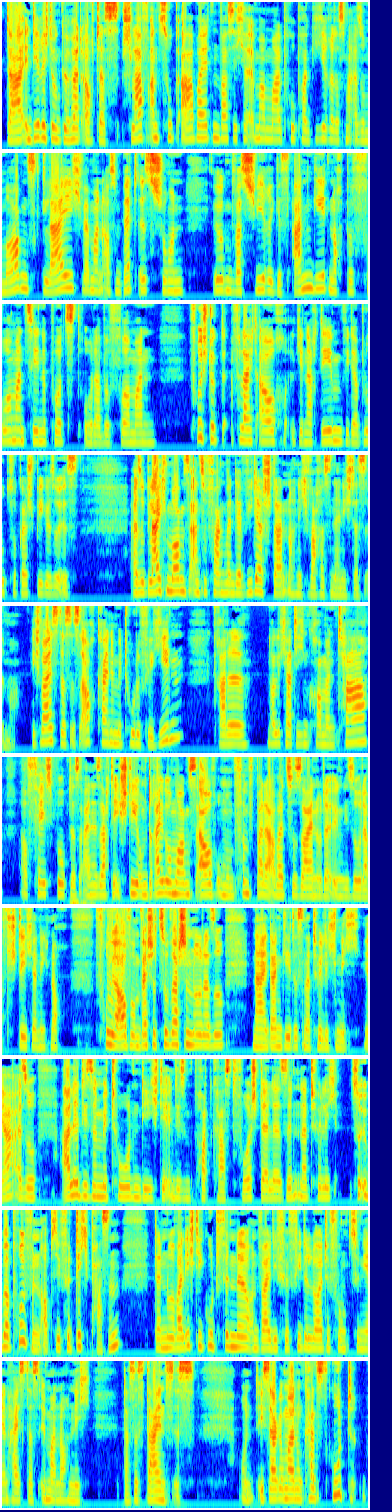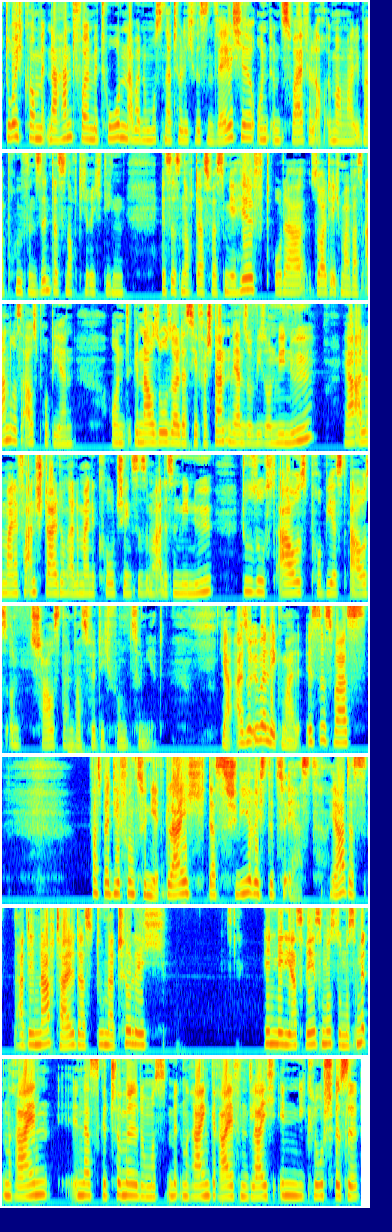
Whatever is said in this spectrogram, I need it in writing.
Da in die Richtung gehört auch das Schlafanzugarbeiten, was ich ja immer mal propagiere, dass man also morgens gleich, wenn man aus dem Bett ist, schon irgendwas Schwieriges angeht, noch bevor man Zähne putzt oder bevor man frühstückt, vielleicht auch, je nachdem, wie der Blutzuckerspiegel so ist. Also gleich morgens anzufangen, wenn der Widerstand noch nicht wach ist, nenne ich das immer. Ich weiß, das ist auch keine Methode für jeden. Gerade Neulich hatte ich einen Kommentar auf Facebook, das eine sagte, ich stehe um drei Uhr morgens auf, um um fünf bei der Arbeit zu sein oder irgendwie so. Da stehe ich ja nicht noch früher auf, um Wäsche zu waschen oder so. Nein, dann geht es natürlich nicht. Ja, also alle diese Methoden, die ich dir in diesem Podcast vorstelle, sind natürlich zu überprüfen, ob sie für dich passen. Denn nur weil ich die gut finde und weil die für viele Leute funktionieren, heißt das immer noch nicht, dass es deins ist. Und ich sage immer, du kannst gut durchkommen mit einer Handvoll Methoden, aber du musst natürlich wissen, welche und im Zweifel auch immer mal überprüfen, sind das noch die richtigen? Ist es noch das, was mir hilft oder sollte ich mal was anderes ausprobieren? Und genau so soll das hier verstanden werden, so wie so ein Menü. Ja, alle meine Veranstaltungen, alle meine Coachings, das ist immer alles ein Menü. Du suchst aus, probierst aus und schaust dann, was für dich funktioniert. Ja, also überleg mal, ist es was, was bei dir funktioniert. Gleich das Schwierigste zuerst. Ja, das hat den Nachteil, dass du natürlich in medias res musst, du musst mitten rein in das Getümmel, du musst mitten reingreifen, gleich in die Kloschüssel,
